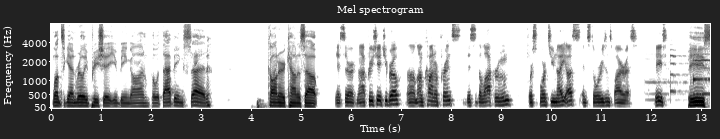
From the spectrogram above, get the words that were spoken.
once again, really appreciate you being on. But with that being said, Connor, count us out. Yes, sir. No, I appreciate you, bro. Um, I'm Connor Printz. This is the locker room where sports unite us and stories inspire us. Peace. Peace.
